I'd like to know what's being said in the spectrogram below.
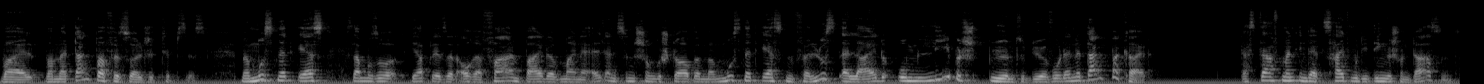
Weil, weil man dankbar für solche Tipps ist. Man muss nicht erst, sagen wir so, ihr habt ja jetzt auch erfahren, beide meine Eltern sind schon gestorben, man muss nicht erst einen Verlust erleiden, um Liebe spüren zu dürfen oder eine Dankbarkeit. Das darf man in der Zeit, wo die Dinge schon da sind.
